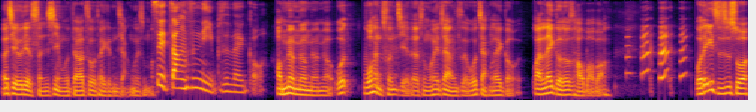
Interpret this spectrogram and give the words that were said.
而且有点神性。我等下之后再跟你讲为什么。所以脏的是你，不是 LEGO。哦，没有没有没有没有，我我很纯洁的，怎么会这样子？我讲 LEGO，玩 LEGO 都是好宝宝。我的意思是说，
